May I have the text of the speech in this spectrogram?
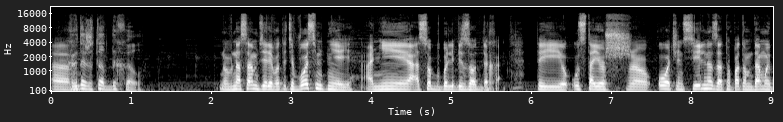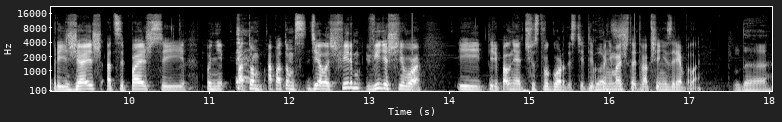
Э, когда же ты отдыхал? Ну, на самом деле, вот эти 8 дней, они особо были без отдыха. Ты устаешь э, очень сильно, зато потом домой приезжаешь, отсыпаешься и пони- потом, а потом делаешь фильм, видишь его и переполняет чувство гордости. Ты Гордость. понимаешь, что это вообще не зря было. Да.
